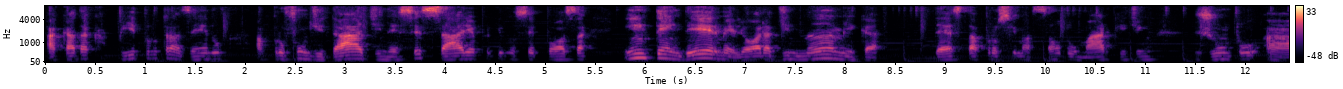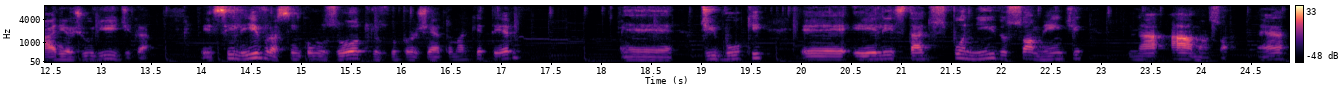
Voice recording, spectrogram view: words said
a cada capítulo, trazendo a profundidade necessária para que você possa entender melhor a dinâmica desta aproximação do marketing junto à área jurídica. Esse livro, assim como os outros do projeto Marqueteiro, é, de e-book, é, ele está disponível somente na Amazon. Né?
